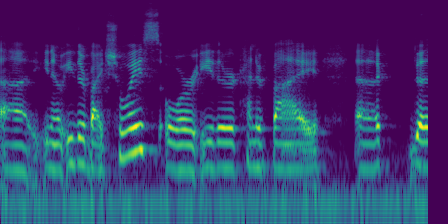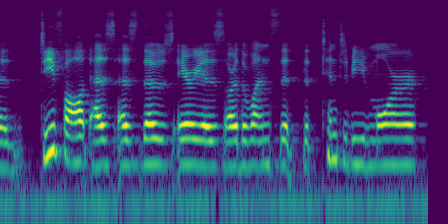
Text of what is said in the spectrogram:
uh, you know, either by choice or either kind of by uh, the default, as as those areas are the ones that, that tend to be more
